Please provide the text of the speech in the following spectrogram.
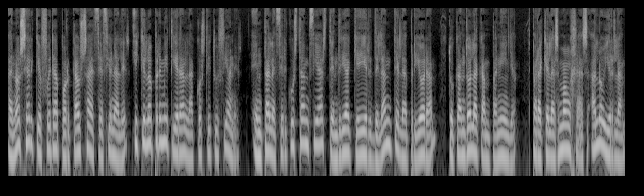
a no ser que fuera por causas excepcionales y que lo permitieran las constituciones. En tales circunstancias tendría que ir delante la priora tocando la campanilla, para que las monjas al oírla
